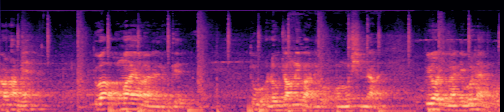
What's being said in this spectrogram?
ပြောထားမယ်။ तू ကအခုမှရောက်လာတဲ့လူတစ်။ तू အလုပ်ကြောင်းလေးပါလေးကိုအကုန်လုံးရှင်းပြလိုက်။ပြီးတော့ဒီမှာဒီဘုထိုင်ကို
